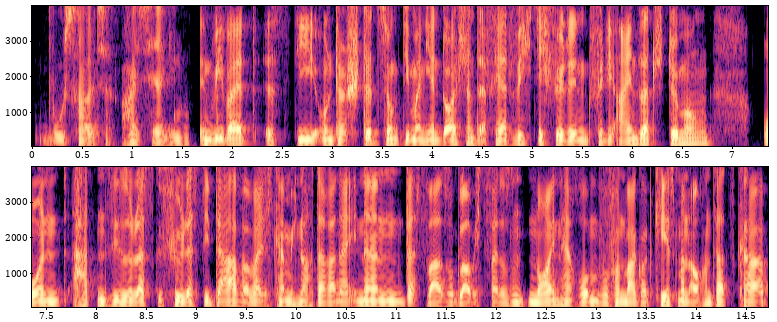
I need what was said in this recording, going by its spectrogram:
wo es halt heiß herging. Inwieweit ist die Unterstützung, die man hier in Deutschland erfährt, wichtig für, den, für die Einsatzstimmung? Und hatten Sie so das Gefühl, dass die da war? Weil ich kann mich noch daran erinnern, das war so, glaube ich, 2009 herum, wo von Margot Käßmann auch ein Satz kam,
